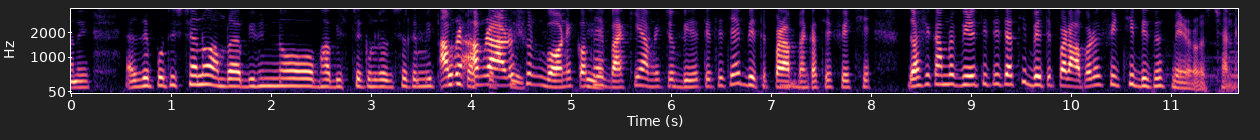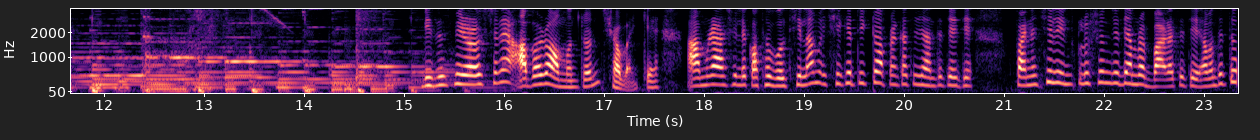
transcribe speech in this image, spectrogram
মানে অ্যাজ এ প্রতিষ্ঠানও আমরা বিভিন্ন ভাবে স্টেকহোল্ডারদের সাথে মিট করে কাজ আমরা আরও শুনব অনেক কথাই বাকি আমরা একটু বিরতিতে যাই বিরতির পর আপনার কাছে ফিরছি। দর্শক আমরা বিরতিতে যাচ্ছি বিরতির পর আবারও ফিরছি বিজনেস মিরর অনুষ্ঠানে। বিজনেস মিরর অনুষ্ঠানে আবারও আমন্ত্রণ সবাইকে। আমরা আসলে কথা বলছিলাম সেক্ষেত্রে একটু আপনার কাছে জানতে চাই যে ফাইন্যান্সিয়াল ইনক্লুশন যদি আমরা বাড়াতে চাই আমাদের তো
